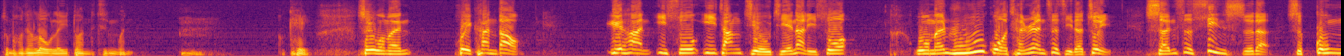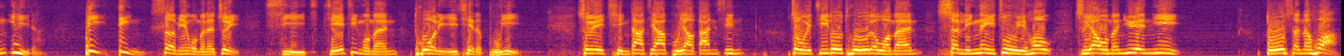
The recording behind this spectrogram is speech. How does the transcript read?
怎么好像漏了一段的经文？嗯，OK，所以我们会看到约翰一书一章九节那里说：我们如果承认自己的罪，神是信实的，是公义的，必定赦免我们的罪，洗洁净我们，脱离一切的不义。所以，请大家不要担心。作为基督徒的我们，圣灵内住以后，只要我们愿意读神的话，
